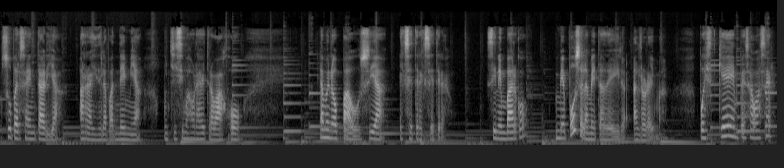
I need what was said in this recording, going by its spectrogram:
súper sedentaria a raíz de la pandemia, muchísimas horas de trabajo, la menopausia, etcétera, etcétera. Sin embargo, me puse la meta de ir al Roraima pues, ¿qué he empezado a hacer?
